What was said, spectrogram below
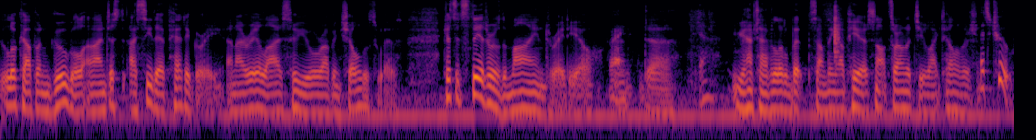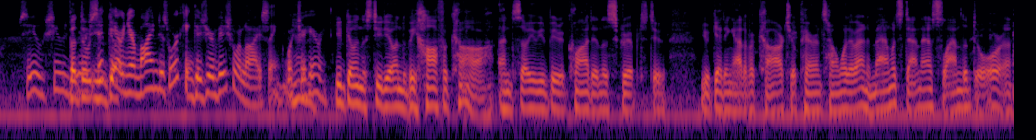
look up and Google, and I'm just I see their pedigree, and I realize who you were rubbing shoulders with, because it's theater of the mind, radio, Right. and uh, Yeah. you have to have a little bit something up here. It's not thrown at you like television. That's true. So you, so you, But the- you sit go- there and your mind is working because you're visualizing what you're hearing. You'd go in the studio and there'd be half a car, and so you'd be required in the script to. You're getting out of a car to your parents' home, whatever, and a man would stand there and slam the door, and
